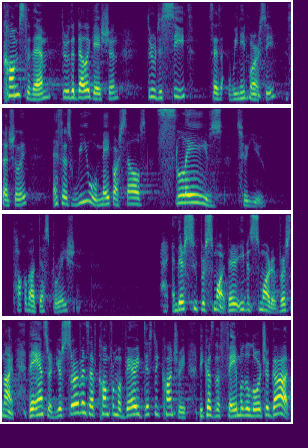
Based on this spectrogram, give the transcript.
comes to them through the delegation, through deceit, says, We need mercy, essentially, and says, We will make ourselves slaves to you. Talk about desperation. And they're super smart. They're even smarter. Verse 9. They answered, Your servants have come from a very distant country because of the fame of the Lord your God,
